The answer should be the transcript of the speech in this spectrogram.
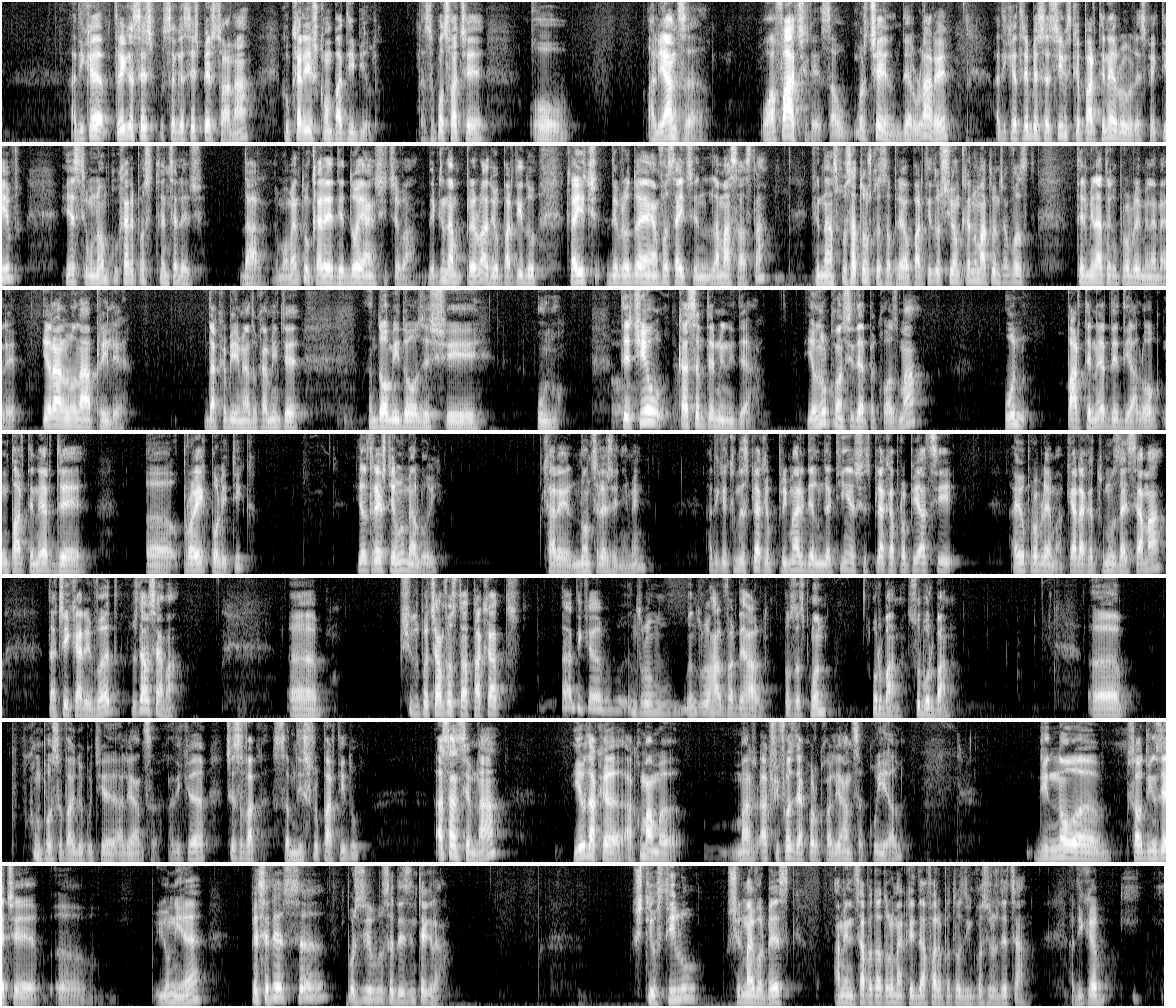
adică trebuie găsești, să găsești persoana cu care ești compatibil. Ca să poți face o alianță, o afacere sau orice în derulare, adică trebuie să simți că partenerul respectiv este un om cu care poți să te înțelegi. Dar în momentul în care de 2 ani și ceva, de când am preluat eu partidul, că aici de vreo 2 ani am fost aici în, la masa asta, când am spus atunci că o să preiau partidul și eu încă numai atunci am fost terminată cu problemele mele. Era în luna aprilie. Dacă bine mi-aduc aminte, în 2021. Deci eu, ca să-mi termin ideea, eu nu-l consider pe Cosma un partener de dialog, un partener de uh, proiect politic. El trăiește în lumea lui, care nu înțelege nimeni. Adică când îți pleacă primarii de lângă tine și îți pleacă apropiații, ai o problemă. Chiar dacă tu nu-ți dai seama, dar cei care văd își dau seama. Uh, și după ce am fost atacat, adică într-un, într-un hal fără de hal, pot să spun, urban, suburban. Uh, cum pot să fac de o cutie alianță? Adică, ce să fac? Să-mi distrug partidul? Asta însemna, eu dacă acum am, aș fi fost de acord cu alianță cu el, din 9 sau din 10 uh, iunie, PSD să, pur și simplu, să dezintegra știu stilul și nu mai vorbesc, amenințat pe toată lumea că îi dă afară pe toți din Consiliul Județean. Adică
